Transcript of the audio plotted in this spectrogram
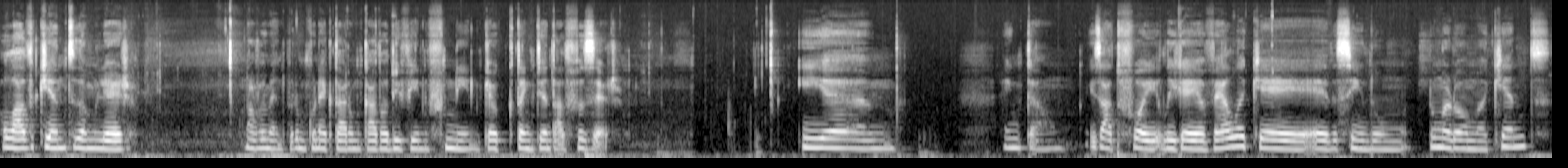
ao lado quente da mulher, novamente, para me conectar um bocado ao divino feminino, que é o que tenho tentado fazer. E um, então, exato, foi, liguei a vela, que é, é assim de um, de um aroma quente,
